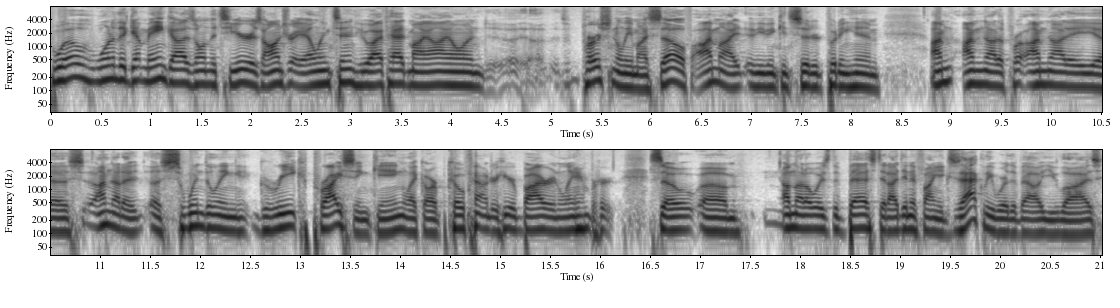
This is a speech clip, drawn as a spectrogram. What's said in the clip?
Well, one of the main guys on the tier is Andre Ellington, who I've had my eye on uh, personally myself. I might have even considered putting him. I'm I'm not a I'm not a uh, I'm not a, a swindling Greek pricing king like our co-founder here, Byron Lambert. So um, I'm not always the best at identifying exactly where the value lies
